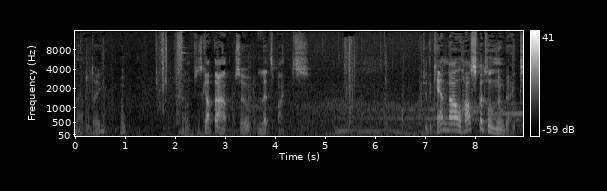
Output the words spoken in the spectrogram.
That'll do. Oh. Well, she's got that, so let's bounce. To the Kendall Hospital, no doubt.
